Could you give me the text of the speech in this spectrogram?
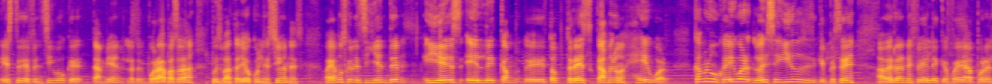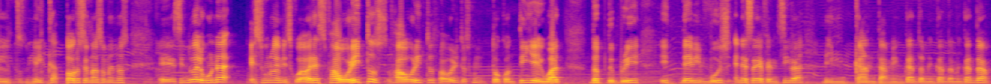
este defensivo. Que también la temporada pasada, pues batalló con lesiones. Vayamos con el siguiente. Y es el de eh, top 3, Cameron Hayward. Cameron Hayward lo he seguido desde que empecé a ver la NFL, que fue por el 2014 más o menos. Eh, sin duda alguna, es uno de mis jugadores favoritos, favoritos, favoritos, junto con TJ Watt, Dub Debris y Devin Bush en esa defensiva. Me encanta, me encanta, me encanta, me encanta.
